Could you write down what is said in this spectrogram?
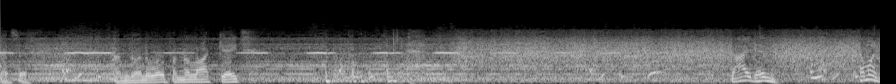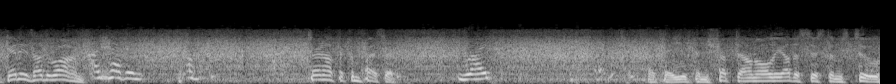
That's it. I'm going to open the lock gate. Guide him. Come on, get his other arm. I have him. Oh, Turn off the compressor. right. Okay, you can shut down all the other systems, too.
